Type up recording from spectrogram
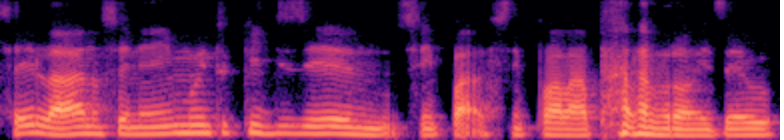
sei lá, não sei nem muito o que dizer sem, sem falar palavrões. Eu,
